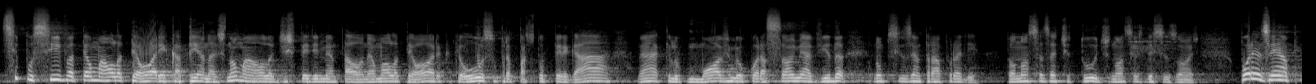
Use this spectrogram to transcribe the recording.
se possível até uma aula teórica apenas, não uma aula de experimental, né? uma aula teórica que eu ouço para pastor pregar, né? aquilo move meu coração e minha vida, não preciso entrar por ali. Então nossas atitudes, nossas decisões. Por exemplo,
